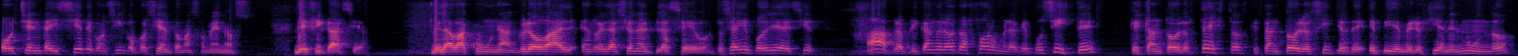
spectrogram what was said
87,5% más o menos de eficacia. de la vacuna global en relación al placebo. Entonces alguien podría decir, ah, pero aplicando la otra fórmula que pusiste, que están todos los textos, que están todos los sitios de epidemiología en el mundo,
